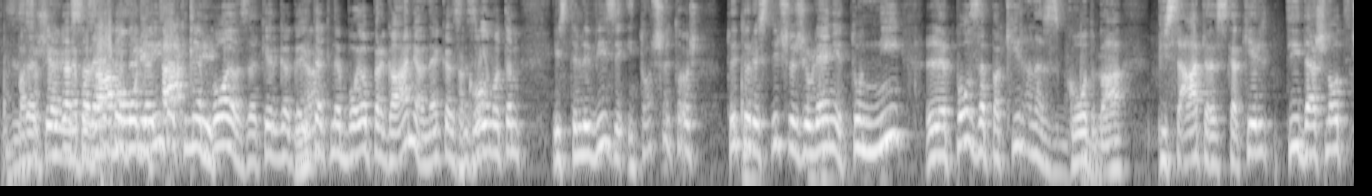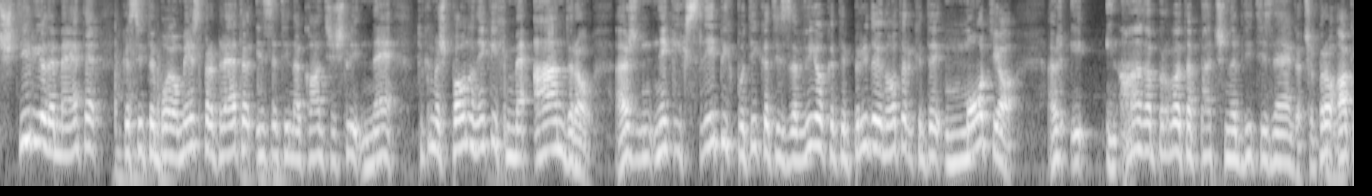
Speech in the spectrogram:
Ker ne so rekli, da ga oni itak ne takti. bojo, za- ker ga, ga Ja. itak ne bojo preganjali, ne, ker se zvemo tam iz televizije. In točno je to, to je to resnično življenje. To ni lepo zapakirana zgodba. Pisateljska, kjer ti daš not štiri elemente, ki si te bojo vmes prepletli in se ti na koncu šli. Ne, tukaj imaš polno nekih meandrov, a veš, nekih slepih poti, ki ti zavijo, ki ti pridejo noter, ki te motijo. In, in ona da probata pač narediti iz njega. Čeprav, ok,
